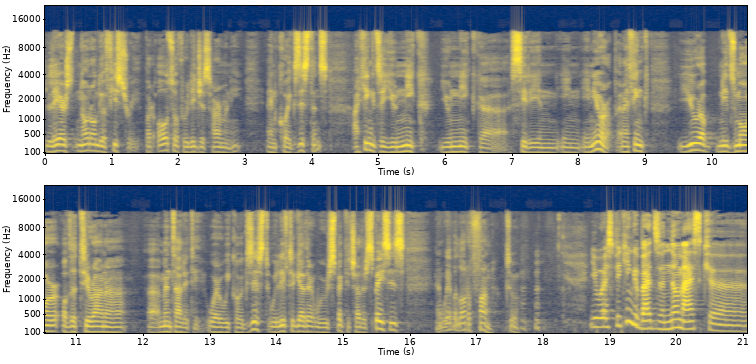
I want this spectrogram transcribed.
layers, not only of history but also of religious harmony and coexistence, I think it's a unique, unique uh, city in, in, in Europe. And I think Europe needs more of the Tirana uh, mentality, where we coexist, we live together, we respect each other's spaces, and we have a lot of fun too. You were speaking about the no mask uh,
